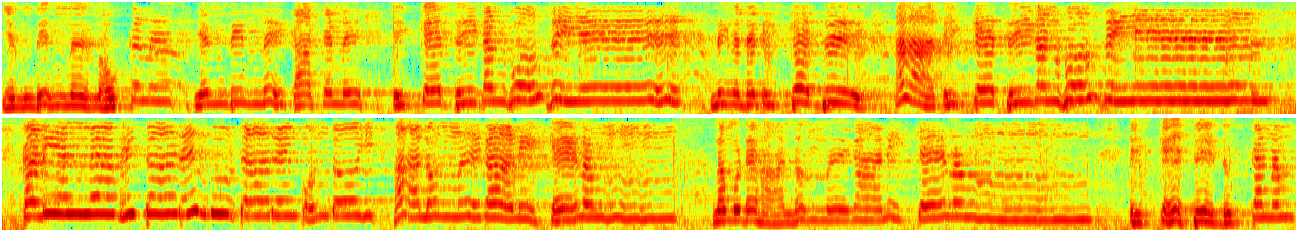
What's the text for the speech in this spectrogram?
എന്തിന്ന് നോക്കണ്? എന്തിന്ന് കാക്കണ്? ടിക്കറ്റ് കൺഫേം ചെയ്യേ. നിങ്ങളുടെ ടിക്കറ്റ് ആ ടിക്കറ്റ് കൺഫേം ചെയ്യേ. കളിയല്ല വീട്ടാരൻ കൂട്ടാരൻ കൊണ്ടോയി ഹാലൊന്ന് കാണിക്കണം. നമ്മുടെ ഹാലൊന്ന് കാണിക്കണം. ടിക്കറ്റ് എടുക്കണം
